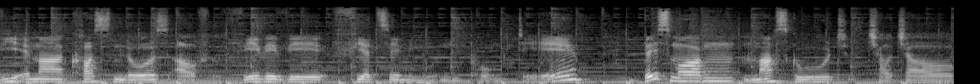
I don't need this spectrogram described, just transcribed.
wie immer kostenlos auf www.14minuten.de. Bis morgen, mach's gut, ciao, ciao.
